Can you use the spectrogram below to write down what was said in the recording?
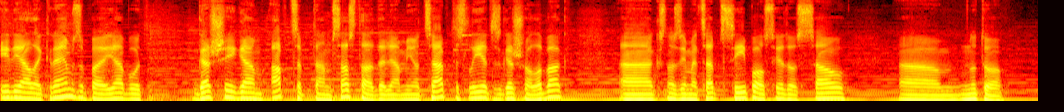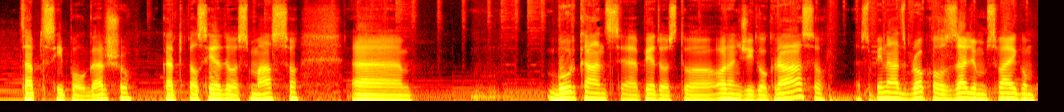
ideālai krēmzupai jābūt garšīgām, apceptām sastāvdaļām, jo ceptas lietas garšo labāk, uh, kas nozīmē, ka ceptas sīpols iedos savu um, nu, to ceptas sīpolu garšu, kartupeļs iedos masu. Uh, Burkāns piedos to oranžīgo krāsu, spināts, brokolis, zaļumu, svaigumu.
